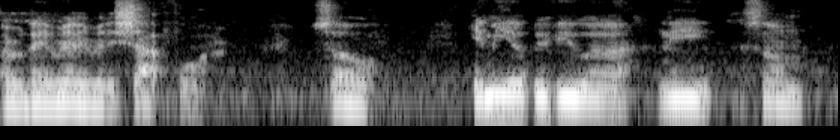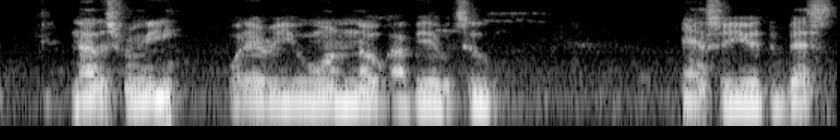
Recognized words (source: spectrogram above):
or they really, really shop for. So hit me up if you uh, need some knowledge from me. Whatever you want to know, I'll be able to answer you at the best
